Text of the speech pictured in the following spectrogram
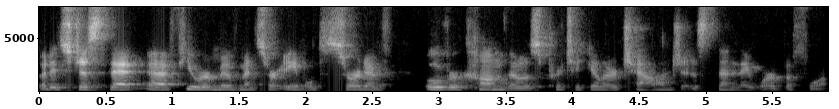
But it's just that uh, fewer movements are able to sort of overcome those particular challenges than they were before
